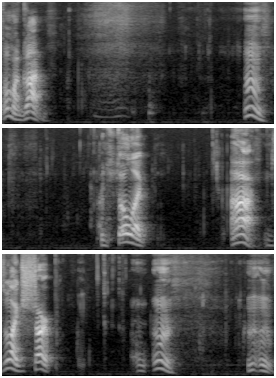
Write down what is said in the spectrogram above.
Oh my god. Mmm. It's still like, ah, it's still like sharp. Mm. Mm-mm.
